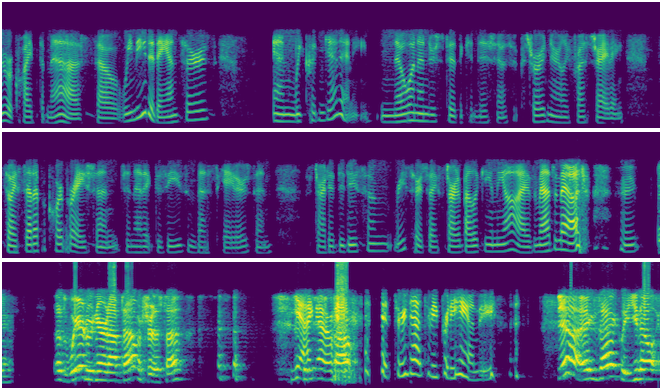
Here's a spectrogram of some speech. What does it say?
we were quite the mess. So we needed answers, and we couldn't get any. No one understood the condition. It was extraordinarily frustrating. So I set up a corporation, Genetic Disease Investigators, and started to do some research. I started by looking in the eyes. Imagine that, right? Yeah. That's weird when you're an optometrist, huh? yeah, I know. it turned out to be pretty handy. yeah, exactly. You know,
